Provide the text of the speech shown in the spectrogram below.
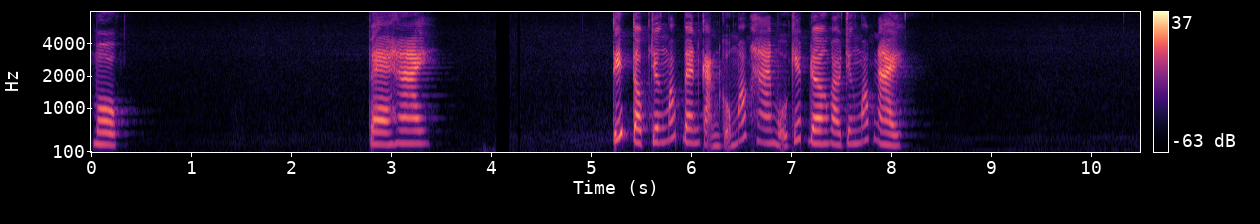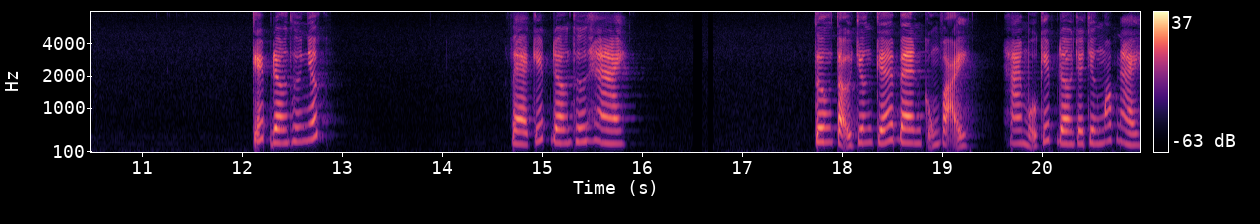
Một và hai tiếp tục chân móc bên cạnh cũng móc hai mũi kép đơn vào chân móc này. Kép đơn thứ nhất và kép đơn thứ hai. Tương tự chân kế bên cũng vậy, hai mũi kép đơn cho chân móc này.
